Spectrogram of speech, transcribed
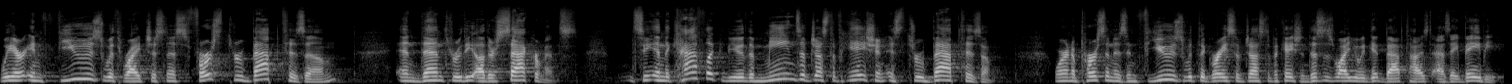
We are infused with righteousness first through baptism and then through the other sacraments. See, in the Catholic view, the means of justification is through baptism wherein a person is infused with the grace of justification. This is why you would get baptized as a baby.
